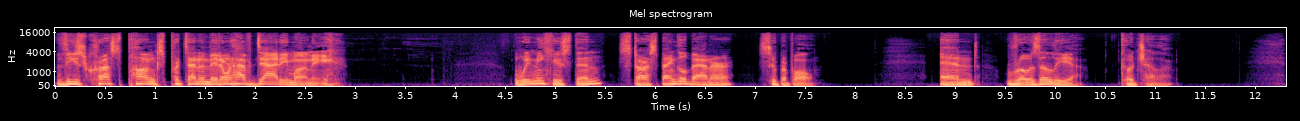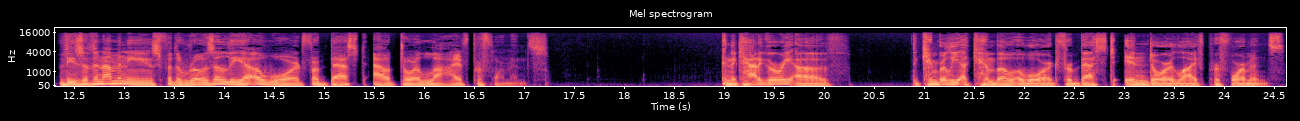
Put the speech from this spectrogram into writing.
These Crust Punks Pretending They Don't Have Daddy Money, Whitney Houston, Star Spangled Banner, Super Bowl, and Rosalia, Coachella. These are the nominees for the Rosalia Award for Best Outdoor Live Performance. In the category of the Kimberly Akimbo Award for Best Indoor Live Performance,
